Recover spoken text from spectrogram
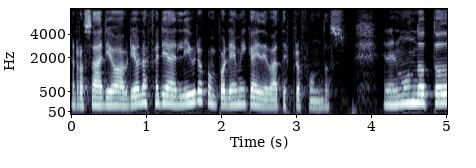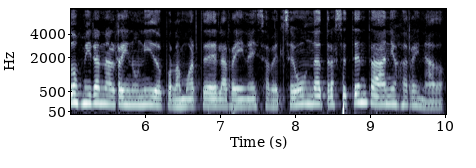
En Rosario abrió la Feria del Libro con polémica y debates profundos. En el mundo todos miran al Reino Unido por la muerte de la reina Isabel II tras 70 años de reinado.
